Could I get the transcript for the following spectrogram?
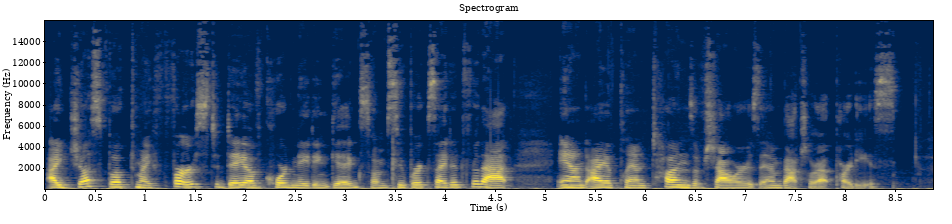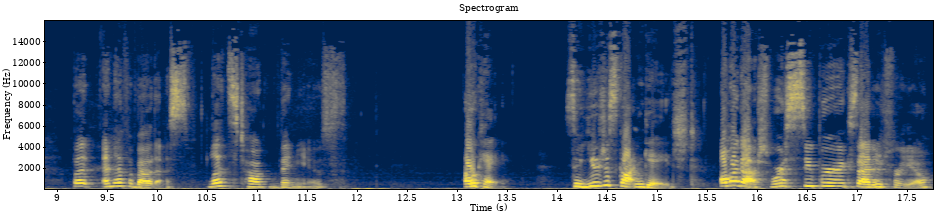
I just booked my first day of coordinating gig, so I'm super excited for that. And I have planned tons of showers and bachelorette parties. But enough about us. Let's talk venues. Okay, so you just got engaged. Oh my gosh, we're super excited for you.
